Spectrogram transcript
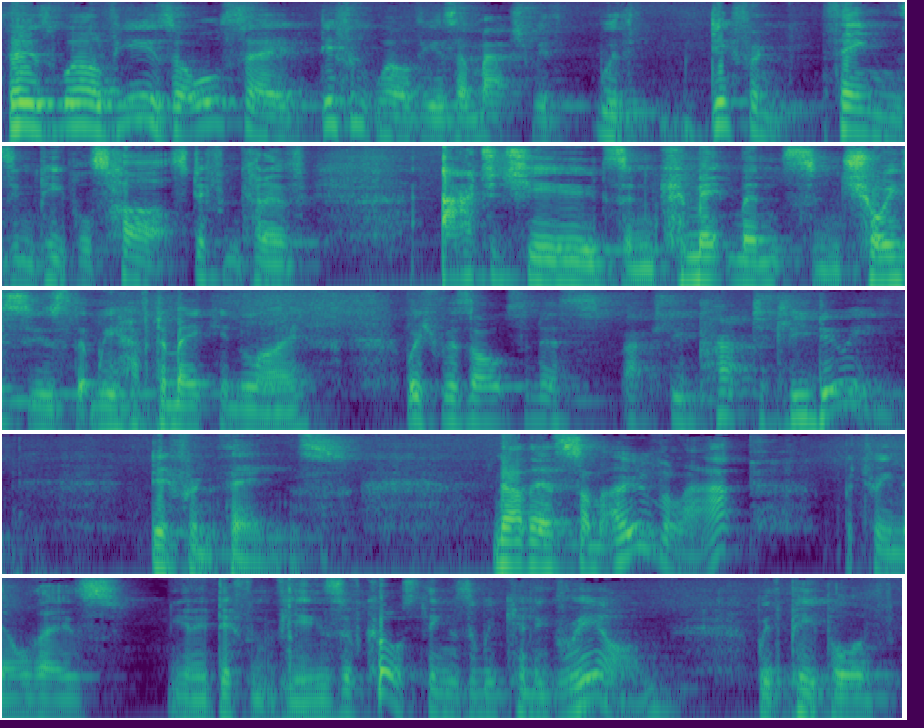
Those worldviews are also different worldviews are matched with with different things in people's hearts, different kind of attitudes and commitments and choices that we have to make in life, which results in us actually practically doing different things. Now, there's some overlap between all those you know, different views. Of course, things that we can agree on with people of,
